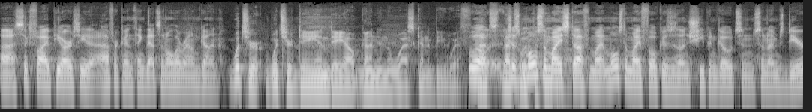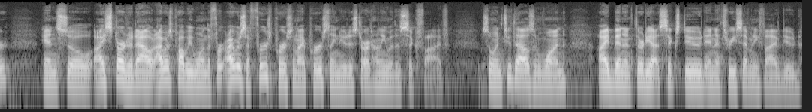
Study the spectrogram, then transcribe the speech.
a six five PRC to Africa and think that's an all around gun. What's your what's your day in day out gun in the West going to be with? Well, That's- that's just most of my about. stuff, my most of my focus is on sheep and goats and sometimes deer. And so I started out. I was probably one of the first. I was the first person I personally knew to start hunting with a six five. So in 2001, I'd been a 30 six dude and a 375 dude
